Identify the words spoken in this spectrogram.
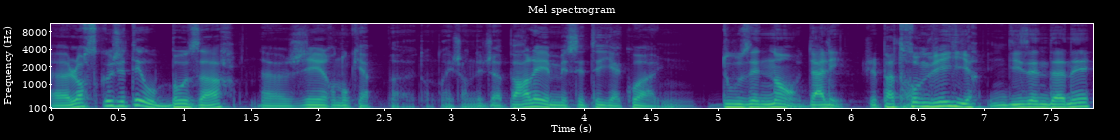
lorsque j'étais aux Beaux-Arts, j'ai. Donc, j'en ai déjà parlé, mais c'était il y a quoi douzaine, non, allez, je vais pas trop me vieillir, une dizaine d'années,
